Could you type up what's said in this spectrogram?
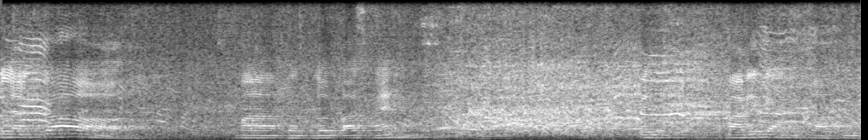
วันหลังก็มาเป็นรถบัสไหมเป็นมาด้วยกันครับคือ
